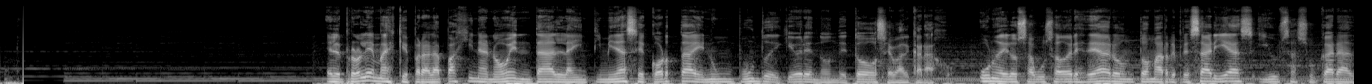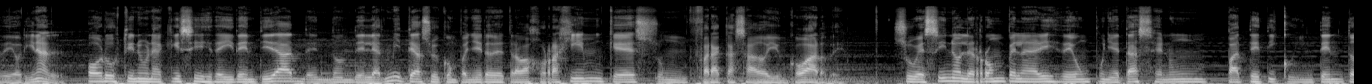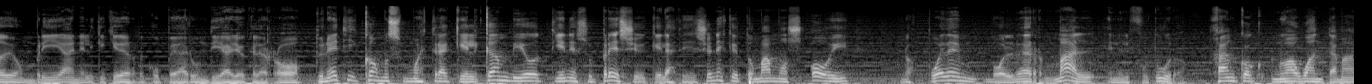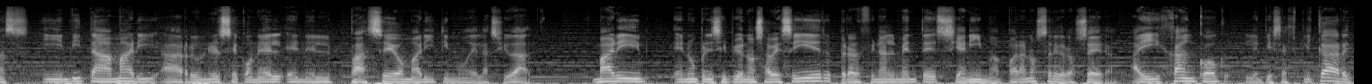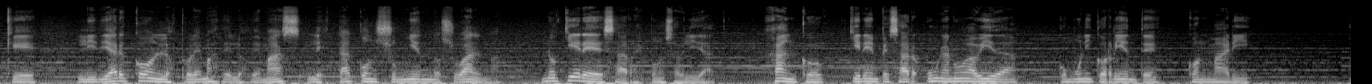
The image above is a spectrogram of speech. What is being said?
El problema es que para la página 90 la intimidad se corta en un punto de quiebre en donde todo se va al carajo. Uno de los abusadores de Aaron toma represalias y usa su cara de orinal. Horus tiene una crisis de identidad en donde le admite a su compañero de trabajo Rahim que es un fracasado y un cobarde. Su vecino le rompe la nariz de un puñetazo en un patético intento de hombría en el que quiere recuperar un diario que le robó. Tunetti Combs muestra que el cambio tiene su precio y que las decisiones que tomamos hoy nos pueden volver mal en el futuro. Hancock no aguanta más e invita a Mary a reunirse con él en el paseo marítimo de la ciudad. Mary en un principio no sabe seguir, pero finalmente se anima para no ser grosera. Ahí Hancock le empieza a explicar que lidiar con los problemas de los demás le está consumiendo su alma. No quiere esa responsabilidad. Hancock quiere empezar una nueva vida común y corriente con Mary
